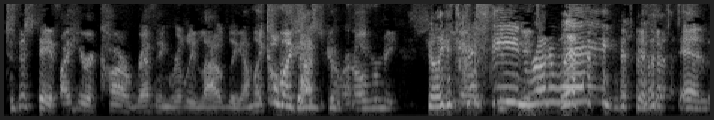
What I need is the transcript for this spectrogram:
to this day, if I hear a car revving really loudly, I'm like, oh my gosh, it's gonna run over me. You're like, it's You know, Christine, it's- run away. and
